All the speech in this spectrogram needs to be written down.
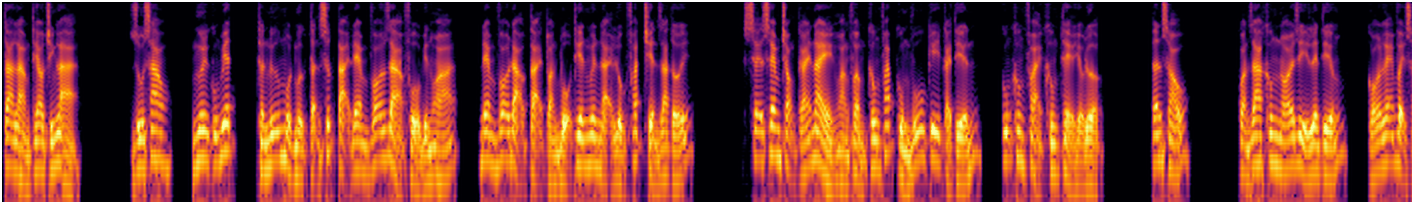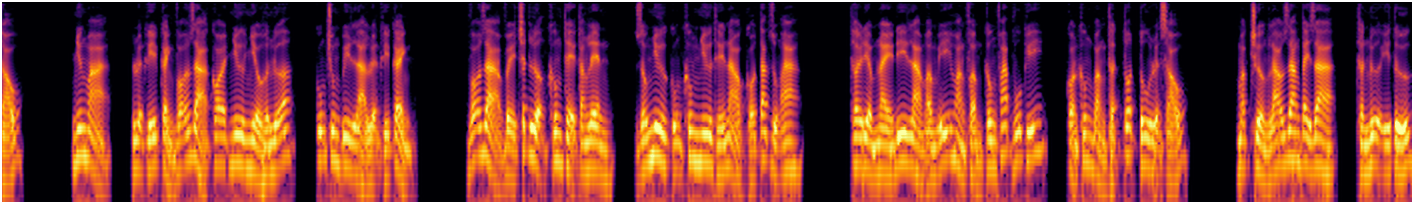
ta làm theo chính là. Dù sao, ngươi cũng biết, thần nữ một mực tận sức tại đem võ giả phổ biến hóa đem võ đạo tại toàn bộ thiên nguyên đại lục phát triển ra tới. Sẽ xem trọng cái này hoàng phẩm công pháp cùng vũ kỹ cải tiến, cũng không phải không thể hiểu được. Ân sáu. Quản gia không nói gì lên tiếng, có lẽ vậy sáu. Nhưng mà, luyện khí cảnh võ giả coi như nhiều hơn nữa, cũng trung quy là luyện khí cảnh. Võ giả về chất lượng không thể tăng lên, giống như cũng không như thế nào có tác dụng a. Thời điểm này đi làm ầm ĩ hoàng phẩm công pháp vũ kỹ, còn không bằng thật tốt tu luyện sáu. Mặc trưởng lão giang tay ra, thần nữ ý tứ.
